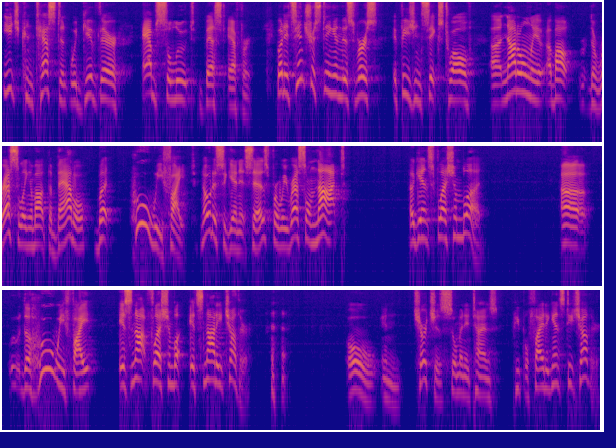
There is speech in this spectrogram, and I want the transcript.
each contestant would give their absolute best effort. But it's interesting in this verse, Ephesians 6 12, uh, not only about the wrestling, about the battle, but who we fight. Notice again it says, For we wrestle not against flesh and blood. Uh, the who we fight is not flesh and blood, it's not each other. oh, in churches, so many times people fight against each other.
